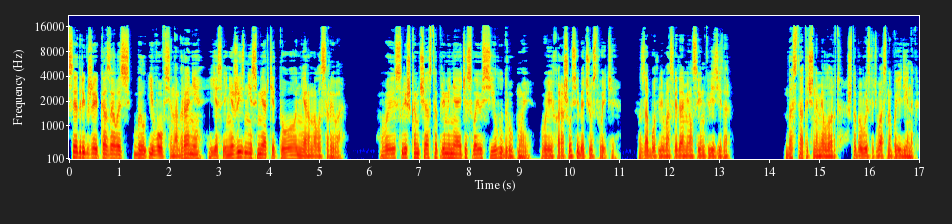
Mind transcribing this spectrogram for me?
Седрик же, казалось, был и вовсе на грани, если не жизни и смерти, то нервного срыва. «Вы слишком часто применяете свою силу, друг мой. Вы хорошо себя чувствуете?» Заботливо осведомился Инквизитор. «Достаточно, милорд, чтобы вызвать вас на поединок».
